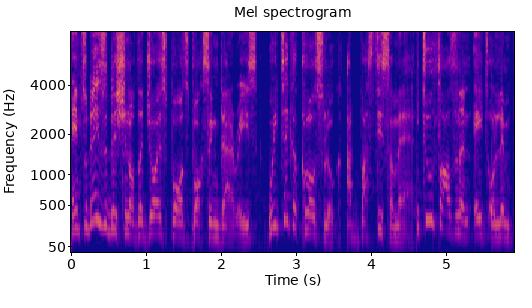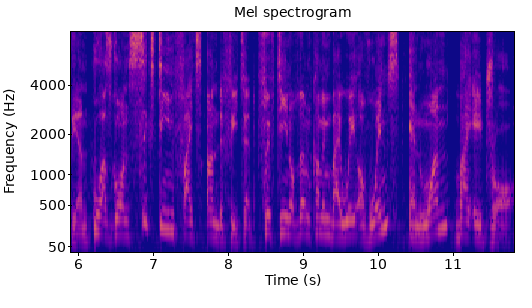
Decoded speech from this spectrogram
In today's edition of the Joy Sports Boxing Diaries, we take a close look at Bastie Samir, a 2008 Olympian who has gone 16 fights undefeated, 15 of them coming by way of wins and one by a draw.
